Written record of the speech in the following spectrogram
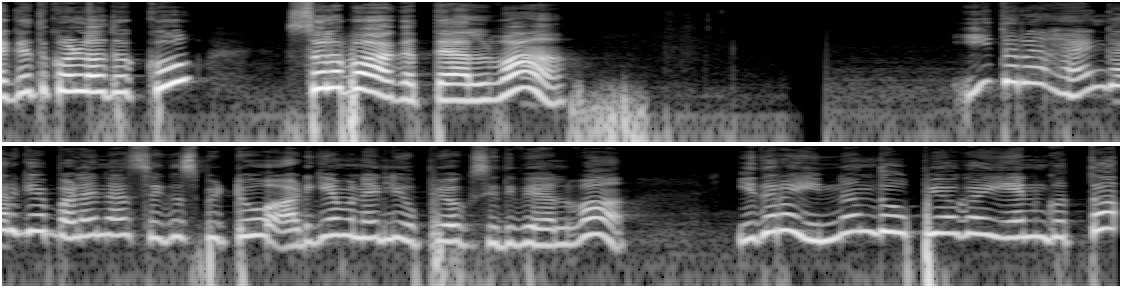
ತೆಗೆದುಕೊಳ್ಳೋದಕ್ಕೂ ಸುಲಭ ಆಗುತ್ತೆ ಅಲ್ವಾ? ಈ ಥರ ಹ್ಯಾಂಗರ್ಗೆ ಬಳೆನ ಸಿಗಿಸ್ಬಿಟ್ಟು ಅಡುಗೆ ಮನೆಯಲ್ಲಿ ಉಪಯೋಗಿಸಿದ್ವಿ ಅಲ್ವಾ? ಇದರ ಇನ್ನೊಂದು ಉಪಯೋಗ ಏನು ಗೊತ್ತಾ?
